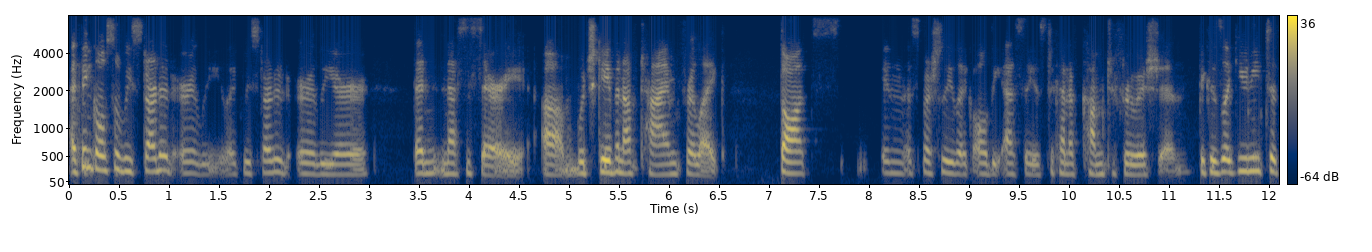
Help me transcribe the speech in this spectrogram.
I think also we started early, like we started earlier than necessary, um, which gave enough time for like thoughts in especially like all the essays to kind of come to fruition because like you need to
